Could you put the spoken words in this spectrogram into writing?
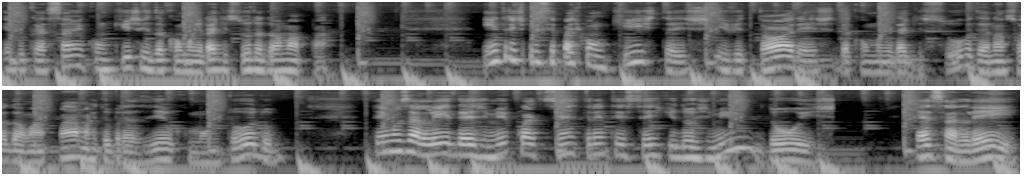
Educação e Conquistas da Comunidade Surda do Amapá. Entre as principais conquistas e vitórias da comunidade surda, não só do Amapá, mas do Brasil como um todo, temos a Lei 10.436 de 2002. Essa lei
